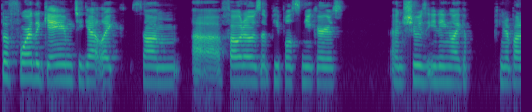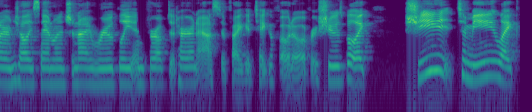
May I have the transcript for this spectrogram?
before the game to get like some uh, photos of people's sneakers, and she was eating like a peanut butter and jelly sandwich and I rudely interrupted her and asked if I could take a photo of her shoes. But like she to me like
